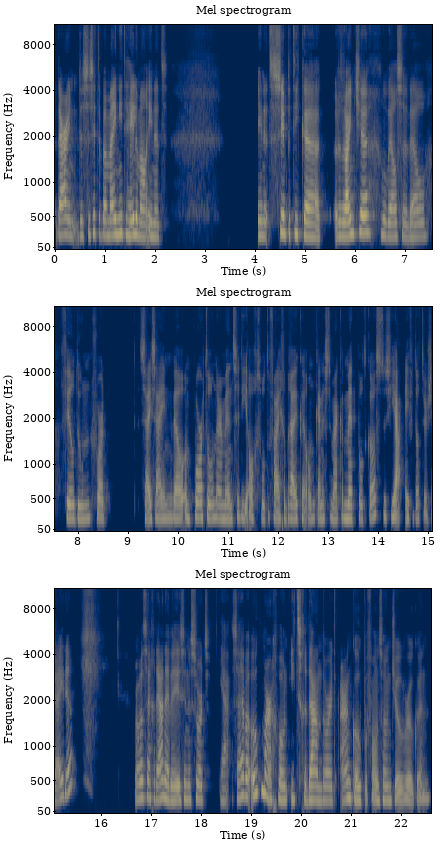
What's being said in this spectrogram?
daarin, dus ze zitten bij mij niet helemaal in het, in het sympathieke randje, hoewel ze wel veel doen voor. Zij zijn wel een portal naar mensen die al Spotify gebruiken om kennis te maken met podcasts. Dus ja, even dat terzijde. Maar wat zij gedaan hebben is in een soort. Ja, ze hebben ook maar gewoon iets gedaan door het aankopen van zo'n Joe Rogan.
